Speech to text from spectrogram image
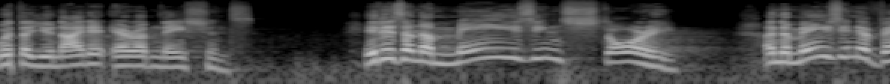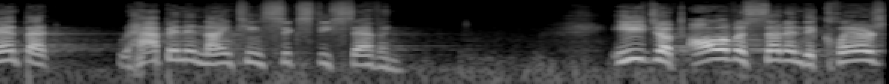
with the United Arab Nations? It is an amazing story, an amazing event that happened in 1967. Egypt all of a sudden declares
